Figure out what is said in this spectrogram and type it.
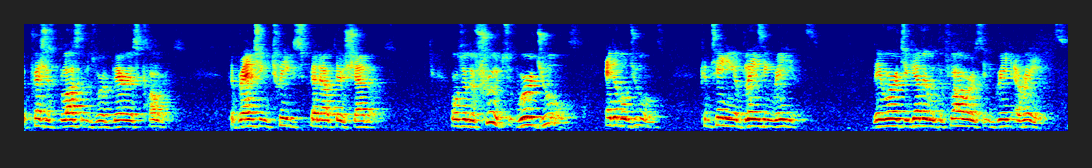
The precious blossoms were of various colors. The branching twigs spread out their shadows. Also, the fruits were jewels, edible jewels, containing a blazing radiance. They were, together with the flowers, in great arrays.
